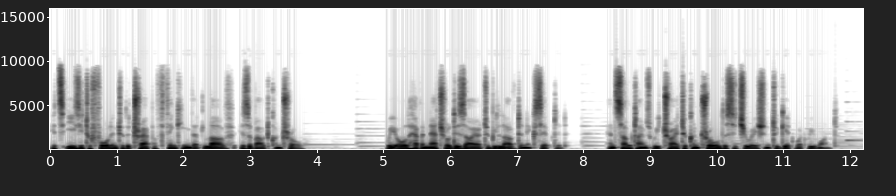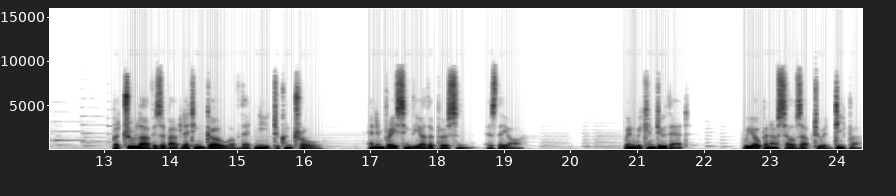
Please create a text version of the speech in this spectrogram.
it's easy to fall into the trap of thinking that love is about control. We all have a natural desire to be loved and accepted, and sometimes we try to control the situation to get what we want. But true love is about letting go of that need to control and embracing the other person as they are. When we can do that, we open ourselves up to a deeper,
